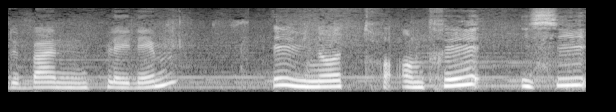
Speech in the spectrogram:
de Ban Playlem et une autre entrée ici.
